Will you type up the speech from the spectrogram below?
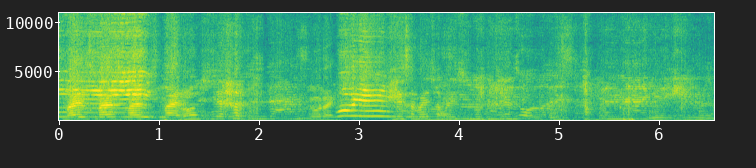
Smile, smile, smile, smile. Go, right. Hindi, sabay, sabay, sunod. Morning.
